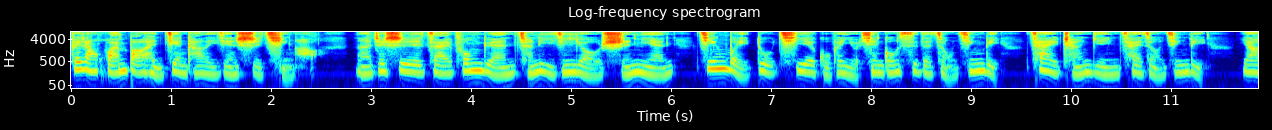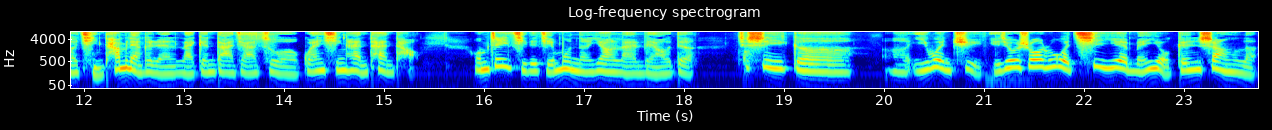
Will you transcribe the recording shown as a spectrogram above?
非常环保、很健康的一件事情。哈，那这是在丰原成立已经有十年，经纬度企业股份有限公司的总经理蔡成寅蔡总经理，邀请他们两个人来跟大家做关心和探讨。我们这一期的节目呢，要来聊的，这是一个呃疑问句，也就是说，如果企业没有跟上了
